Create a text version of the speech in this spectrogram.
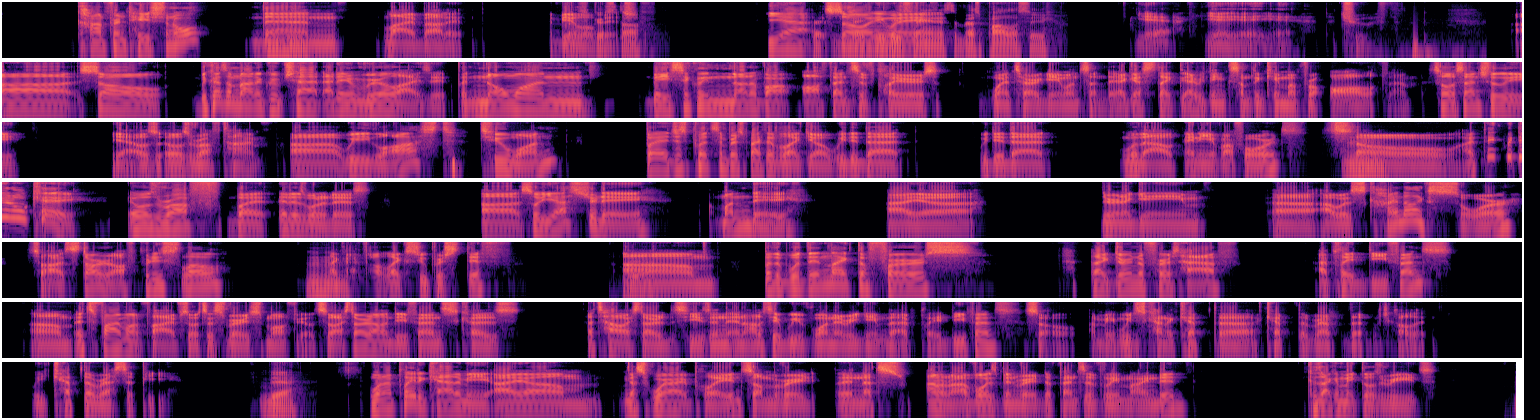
confrontational than lie about it and be Mm-hmm. That's a good little bitch. stuff. Yeah. They- So they do be anyway, saying it's the best policy. yeah, yeah, yeah, yeah. The truth. Uh, so because I'm not in a group chat, I didn't realize it, but no one, basically none of our offensive players went to our game on Sunday. I guess like everything, something came up for all of them. So essentially, yeah, it was it was a rough time. Uh, we lost two one, but it just puts in perspective like, yo, we did that, we did that without any of our forwards. So I think we did okay. It was rough, but it is what it is. Uh, so yesterday, Monday, I uh during a game, uh, I was kind of like sore. So I started off pretty slow. Mhm. Like I felt like super stiff. Yeah. Um, but within like the first like during the first half, I played defense. Um, it's five on five, so it's just a very small field. So I started out on defense because that's how I started the season. And honestly, we've won every game that I've played defense. So I mean, we just kind of kept the kept the rep the what you call it. We kept the recipe. Yeah. When I played academy, I um that's where I played. So I'm very and that's I don't know. I've always been very defensively minded because I can make those reads.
